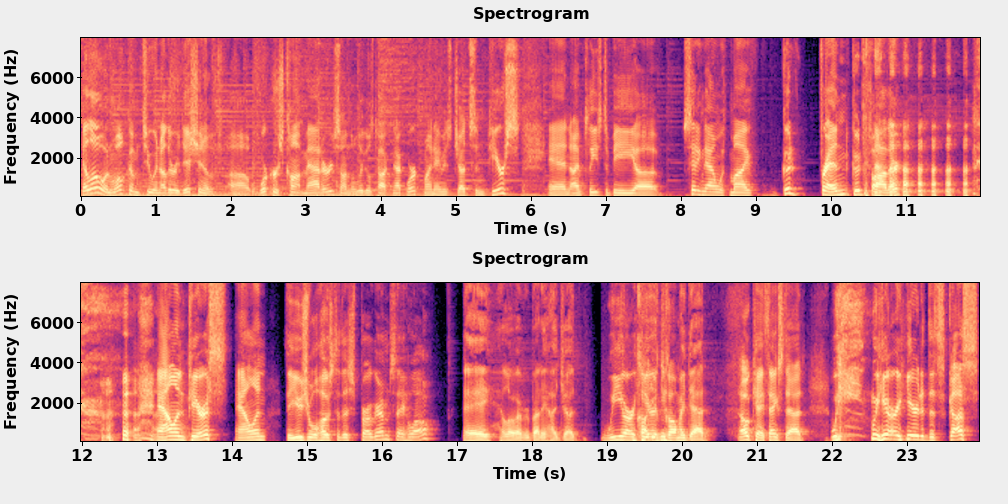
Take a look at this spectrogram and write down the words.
Hello, and welcome to another edition of uh, Workers' Comp Matters on the Legal Talk Network. My name is Judson Pierce, and I'm pleased to be uh, sitting down with my good friend, good father, Alan Pierce. Alan, the usual host of this program, say hello. Hey, hello, everybody. Hi, Judd. We are call, here. You can to, call me Dad. Okay, thanks, Dad. We we are here to discuss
